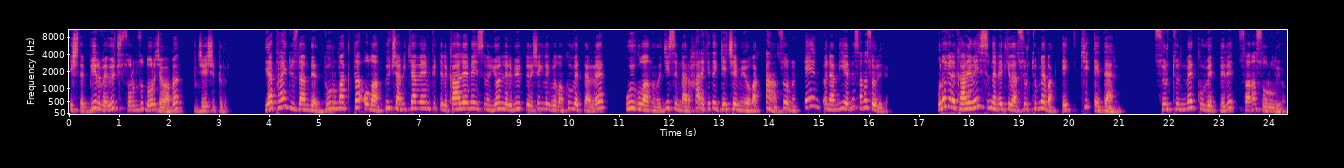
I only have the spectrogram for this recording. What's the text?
İşte 1 ve 3 sorumuzun doğru cevabı C şıkkıdır. Yatay düzlemde durmakta olan 3M, 2M ve M kütleli KLM cisimlerin yönleri, büyükleri, şekilleri olan kuvvetlerle uygulandığında cisimler harekete geçemiyor. Bak aha sorunun en önemli yerini sana söyledi. Buna göre KLM cisimlerin etkiden sürtünme bak etki eden sürtünme kuvvetleri sana soruluyor.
